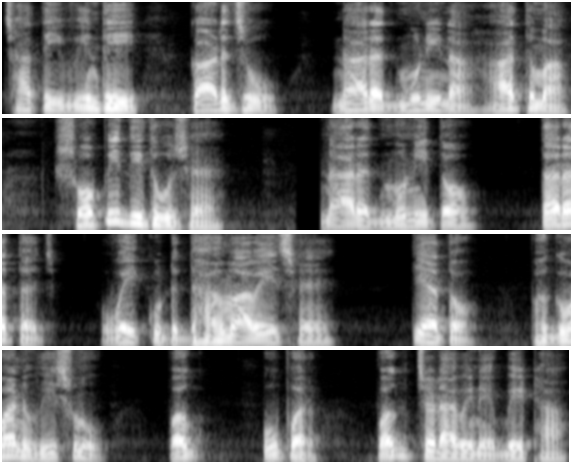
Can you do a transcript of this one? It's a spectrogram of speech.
છાતી વીંધી કાળજું નારદ મુનિના હાથમાં સોંપી દીધું છે. નારદ મુનિ તો તરત જ વૈકુંઠ ધામ આવે છે. ત્યાં તો ભગવાન વિષ્ણુ પગ ઉપર પગ ચડાવીને બેઠા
